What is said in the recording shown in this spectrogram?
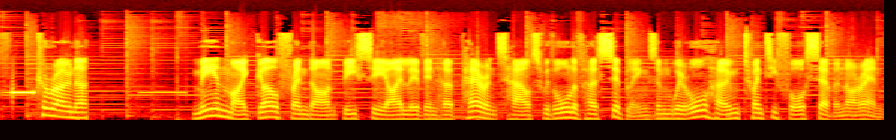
F corona. Me and my girlfriend Aunt BC I live in her parents' house with all of her siblings and we're all home 24-7 RN.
